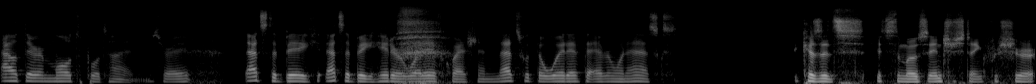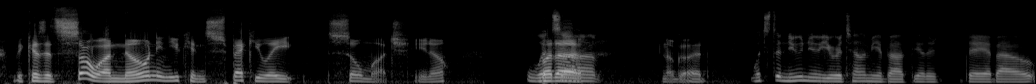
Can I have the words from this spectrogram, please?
out there multiple times, right? That's the big that's the big hitter what if question. That's what the what if that everyone asks. because it's it's the most interesting for sure because it's so unknown and you can speculate so much you know What's uh, uh, no go ahead what's the new new you were telling me about the other day about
